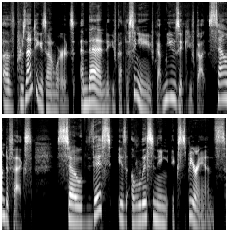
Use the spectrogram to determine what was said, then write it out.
of presenting his own words. And then you've got the singing, you've got music, you've got sound effects. So this is a listening experience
